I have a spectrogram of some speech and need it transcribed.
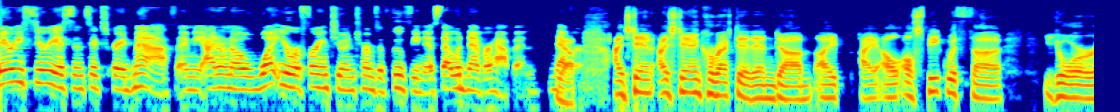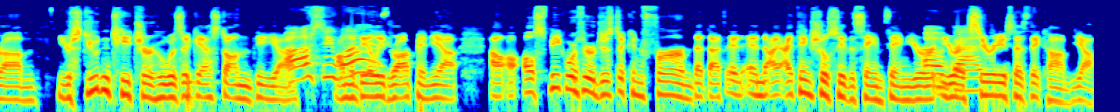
very serious in sixth grade math. I mean, I don't know what you're referring to in terms of goofiness. That would never happen. Never. Yeah. I stand I stand corrected, and um, I, I will I'll speak with uh, your um, your student teacher who was a guest on the uh, oh, she on was. the daily drop in. Yeah, I'll, I'll, speak with her just to confirm that that, and, and I, I, think she'll say the same thing. You're oh, you're God. as serious as they come. Yeah.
